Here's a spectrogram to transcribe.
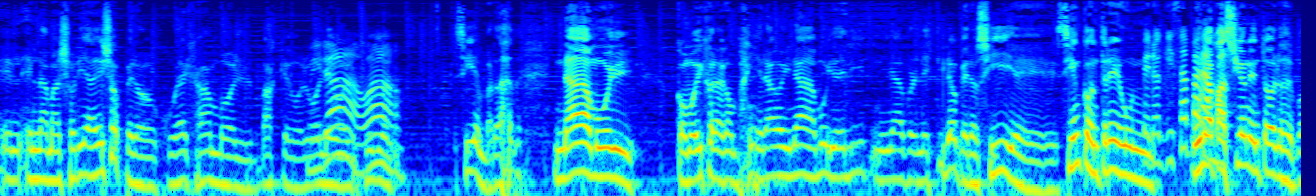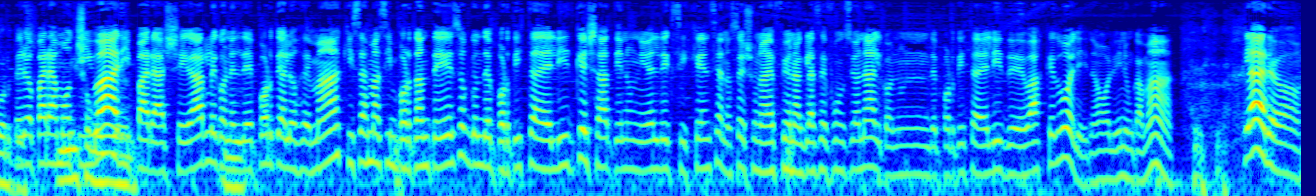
en- en la mayoría de ellos, pero jugué al handball, básquetbol, voleibol, fútbol. wow. Sí, en verdad, nada muy, como dijo la compañera hoy, nada muy de elite ni nada por el estilo, pero sí, eh, sí encontré un, una pasión en todos los deportes. Pero para motivar y. Mm. para llegarle con el deporte a los demás, quizás es más importante eso que un deportista de elite que ya tiene un nivel de exigencia. No sé, yo una vez fui a una clase funcional con un deportista de elite de básquetbol y no volví nunca más. Claro.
